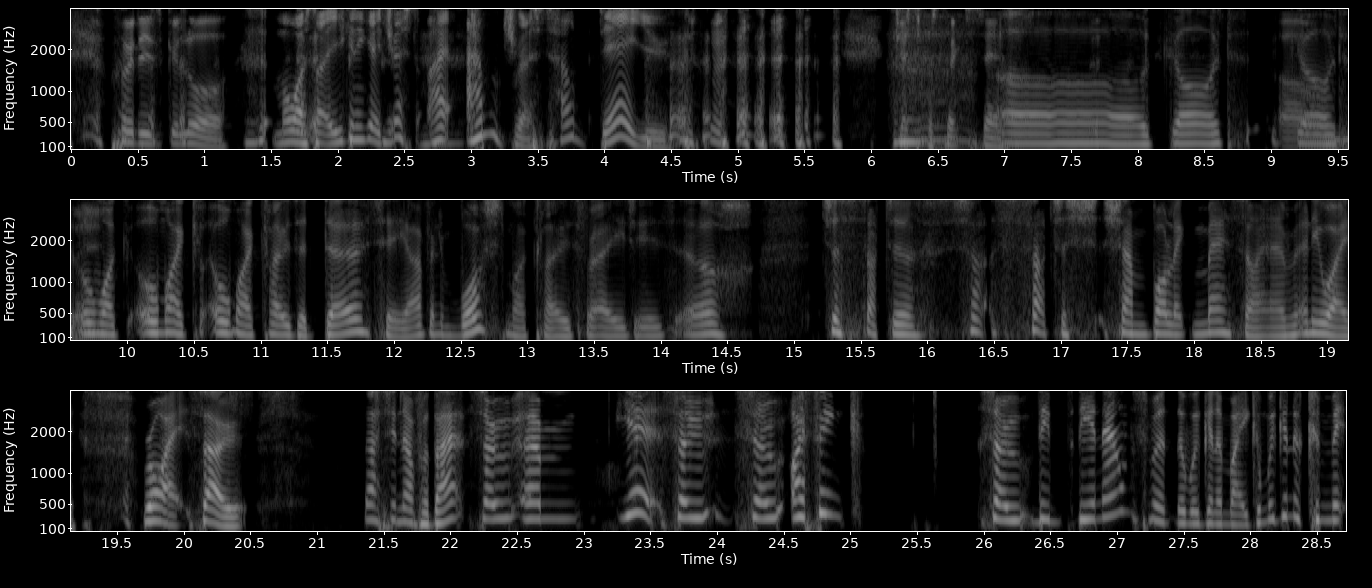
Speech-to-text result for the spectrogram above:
hoodies galore. My wife's like, "Are you going to get dressed?" I am dressed. How dare you? dressed for success. Oh God, Oh, God! all my all my all my clothes are dirty. I haven't washed my clothes for ages. Ugh, just such a su- such a sh- shambolic mess I am. Anyway, right. So that's enough of that. So um, yeah. So so I think so the the announcement that we're going to make and we're going to commit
